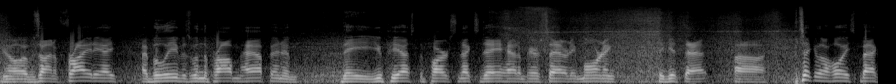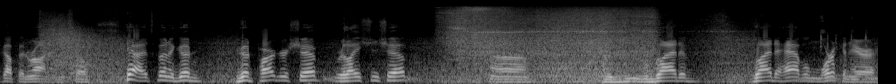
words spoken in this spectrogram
you know, it was on a Friday, I, I believe, is when the problem happened, and they UPS the parts next day, had them here Saturday morning to get that uh, particular hoist back up and running. So yeah, it's been a good, good partnership, relationship. Uh, we're glad to, glad to have them working here.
